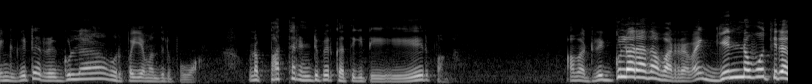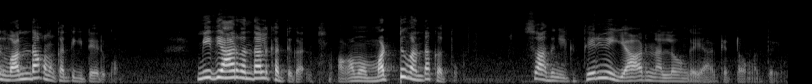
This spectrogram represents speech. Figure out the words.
எங்ககிட்ட ரெகுலராக ஒரு பையன் வந்துட்டு போவான். உன்னை பார்த்தா ரெண்டு பேர் கற்றுக்கிட்டே இருப்பாங்க. அவன் ரெகுலராக தான் வர்றவன். என்னவோ தெரியாது. வந்தால் அவன் கற்றுக்கிட்டே இருக்கும் மீதி யார் வந்தாலும் கற்றுக்காது அவன் மட்டும் வந்தால் கத்தும். ஸோ அதுங்களுக்கு தெரியும் யார் நல்லவங்க யார் கெட்டவங்க தெரியும்.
